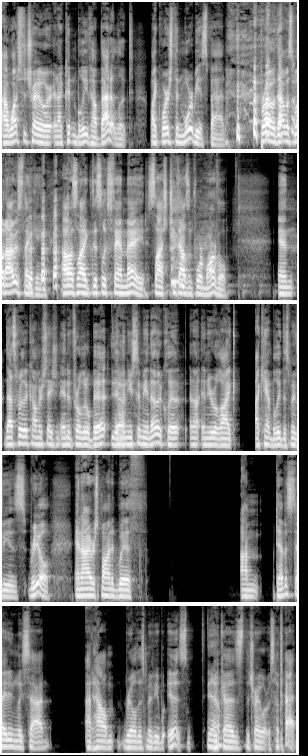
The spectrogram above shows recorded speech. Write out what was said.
I watched the trailer and I couldn't believe how bad it looked. Like worse than Morbius bad. bro, that was what I was thinking. I was like, this looks fan made slash 2004 Marvel. And that's where the conversation ended for a little bit. Yeah. And then you sent me another clip and, I, and you were like, I can't believe this movie is real. And I responded with, I'm devastatingly sad at how real this movie is yeah, because the trailer was so bad.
